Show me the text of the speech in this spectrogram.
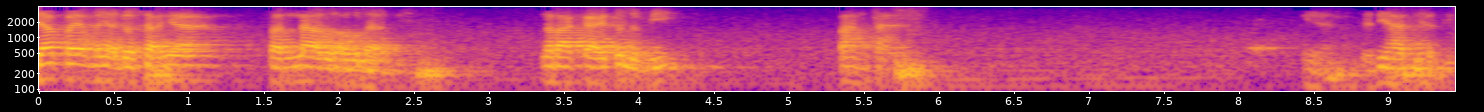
Siapa yang banyak dosanya, farnaru aulabi. Neraka itu lebih pantas. Ya, jadi hati-hati.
